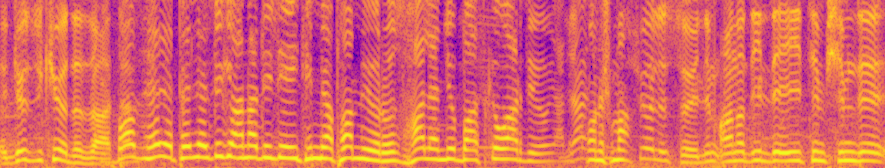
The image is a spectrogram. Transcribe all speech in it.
E, gözüküyor da zaten. Bazı HDP'ler diyor ki ana dilde eğitim yapamıyoruz. Halen diyor baskı var diyor. Yani Ya konuşma. şimdi şöyle söyleyeyim. Ana dilde eğitim şimdi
